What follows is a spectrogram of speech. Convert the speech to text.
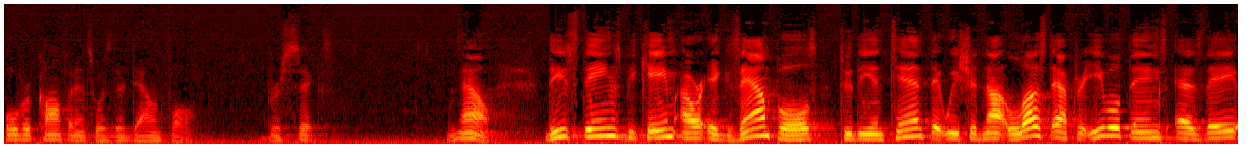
Overconfidence was their downfall. Verse 6. Now, these things became our examples to the intent that we should not lust after evil things as they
